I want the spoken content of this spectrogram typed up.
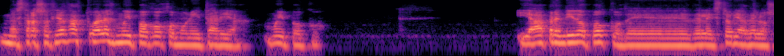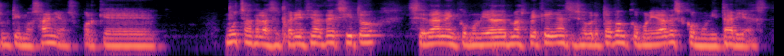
nuestra sociedad actual es muy poco comunitaria, muy poco. Y ha aprendido poco de, de la historia de los últimos años, porque muchas de las experiencias de éxito se dan en comunidades más pequeñas y sobre todo en comunidades comunitarias.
